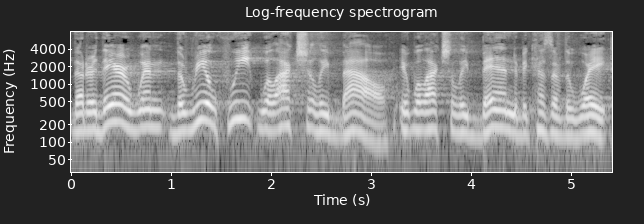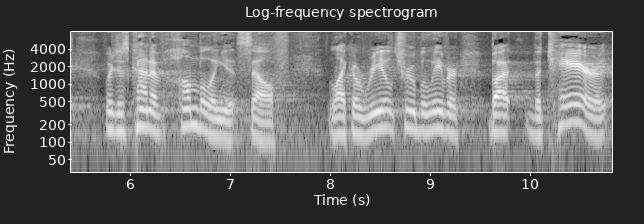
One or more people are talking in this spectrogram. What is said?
that are there, when the real wheat will actually bow, it will actually bend because of the weight, which is kind of humbling itself like a real true believer. But the tare,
